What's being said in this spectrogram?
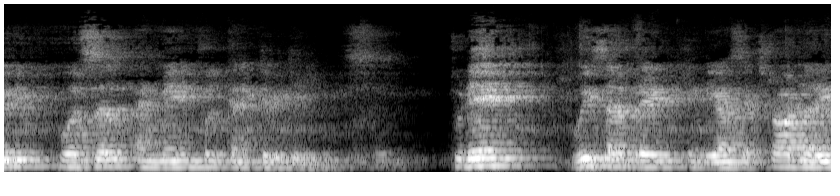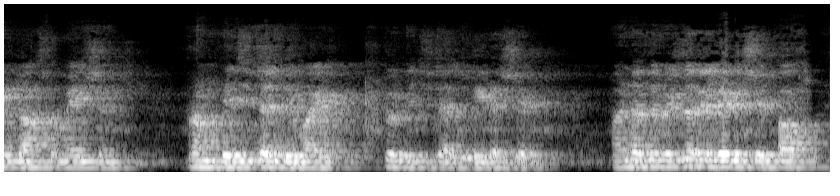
universal and meaningful connectivity. Today, we celebrate India's extraordinary transformation from digital divide to digital leadership. Under the visionary leadership of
